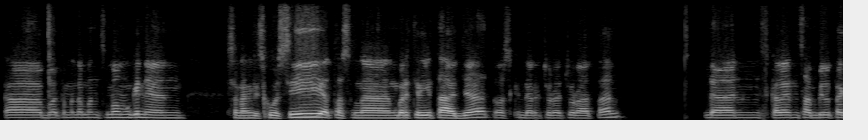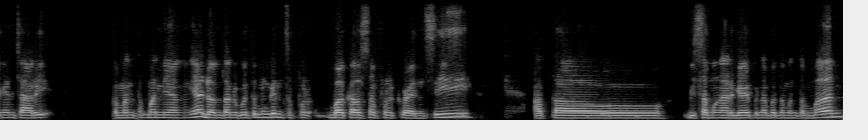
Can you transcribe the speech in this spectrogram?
Eh, buat teman-teman semua mungkin yang senang diskusi atau senang bercerita aja atau sekedar curhat-curhatan dan sekalian sambil pengen cari teman-teman yang ya dalam tanda kutip mungkin sefer- bakal sefrekuensi atau bisa menghargai pendapat teman-teman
